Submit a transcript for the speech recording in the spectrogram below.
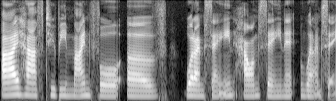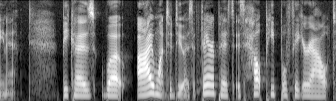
I have to be mindful of what I'm saying, how I'm saying it, when I'm saying it because what I want to do as a therapist is help people figure out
